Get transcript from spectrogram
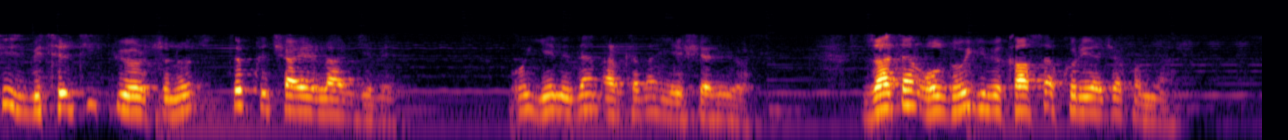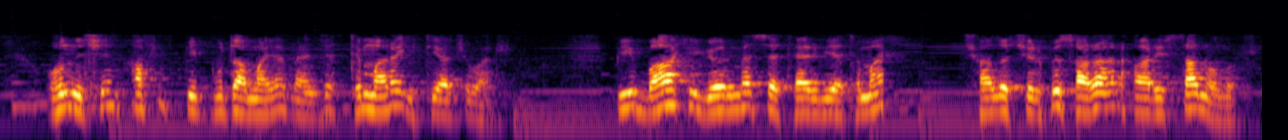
Siz bitirdik diyorsunuz tıpkı çayırlar gibi. O yeniden arkadan yeşeriyor. Zaten olduğu gibi kalsa kuruyacak onlar. Onun için hafif bir budamaya bence tımara ihtiyacı var. Bir bağ ki görmezse terbiye tımar, çalı çırpı sarar, haristan olur.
